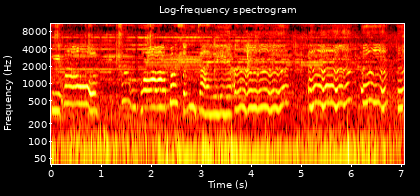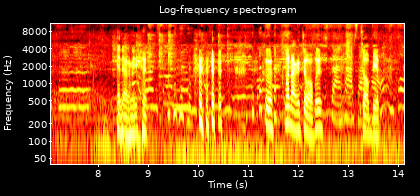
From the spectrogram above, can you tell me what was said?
สิเว้าทั้งพอบ่สนใจเออเออเออเออเออเห็นอย่างนี้ก่อนสอนน้ำใจบ่คือมานั่งจอเพื่อสร้างภาพสร้างจอเบ็ดคนเว้า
